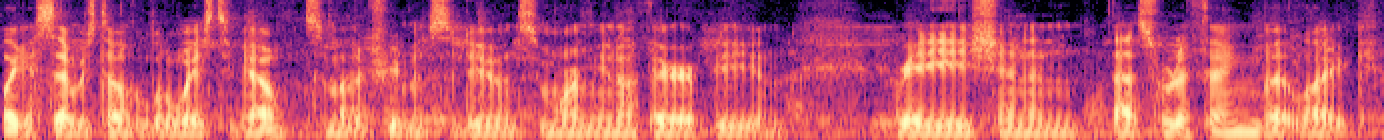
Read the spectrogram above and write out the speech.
Like I said, we still have a little ways to go, some other treatments to do, and some more immunotherapy and radiation and that sort of thing, but like,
